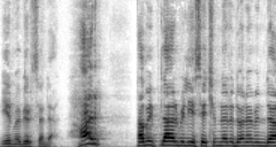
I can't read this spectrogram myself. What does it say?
21 sene. Her Tabipler Birliği seçimleri döneminde,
